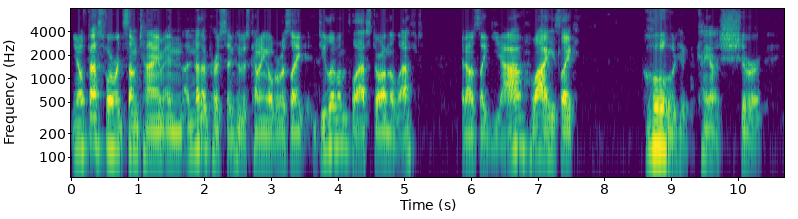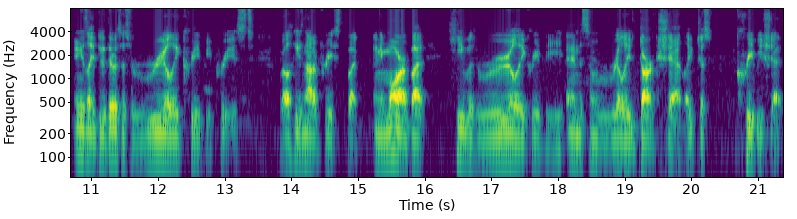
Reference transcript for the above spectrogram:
you know fast forward some time and another person who was coming over was like do you live on the last door on the left? And i was like yeah. Why? He's like oh kind of got a shiver. And he's like dude there was this really creepy priest well he's not a priest but anymore, but he was really creepy and into some really dark shit, like just creepy shit.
